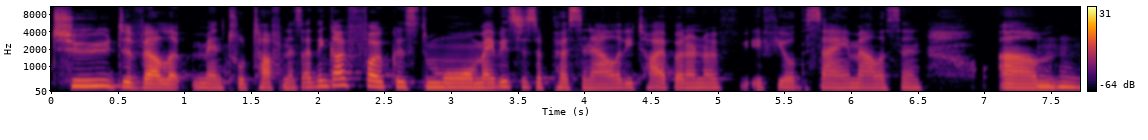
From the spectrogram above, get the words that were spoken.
to develop mental toughness. I think I've focused more. Maybe it's just a personality type. I don't know if if you're the same, Allison. Um, mm-hmm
